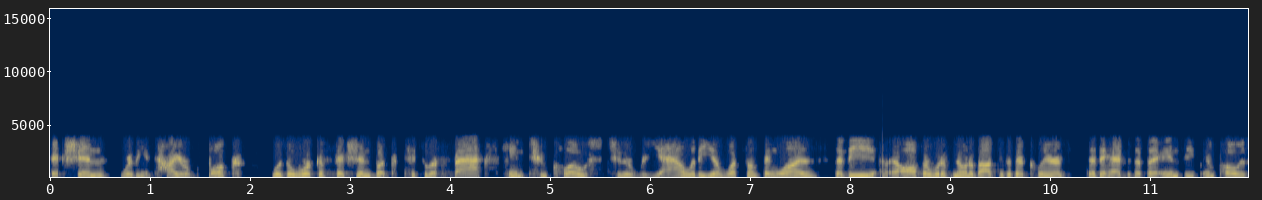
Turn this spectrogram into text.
fiction where the entire book was a work of fiction, but particular facts came too close to the reality of what something was that the uh, author would have known about due to their clearance, that they had, that the agency imposed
